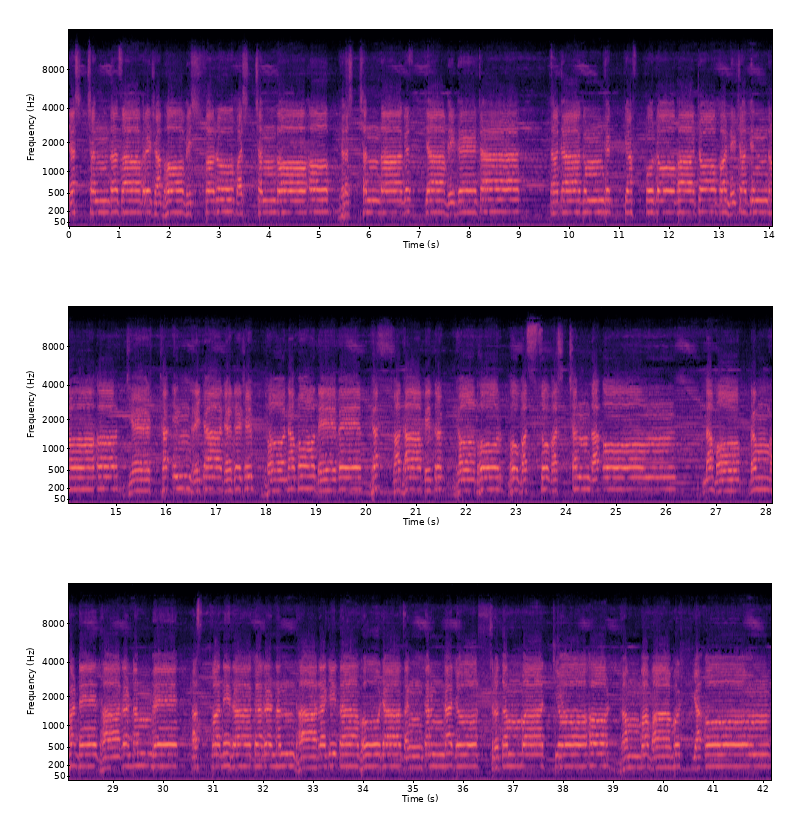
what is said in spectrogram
यश्छन्दसा वृषभो विश्वरूपश्छन्दो ह्यश्छन्दागत्याभिगे च स चागम् शक्यः पुरो वाचोपनिषदिन्द्रो ज्येष्ठ इन्द्रिजा जऋषिभ्यो नमो देवेभ्यः स्वधा पितृभ्यो भूर्भुवः सुवश्छन्द ओम् नमो ब्रह्मणे धारणम् मे अस्त्वनिराकरणम् धारयिता भूजा सङ्कर्णजो श्रुतम् वाच्यो ब्रह्म ओम्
